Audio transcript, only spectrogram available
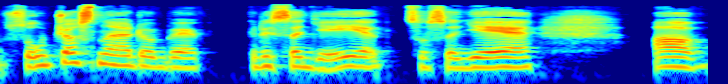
v současné době, kdy se děje, co se děje, A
